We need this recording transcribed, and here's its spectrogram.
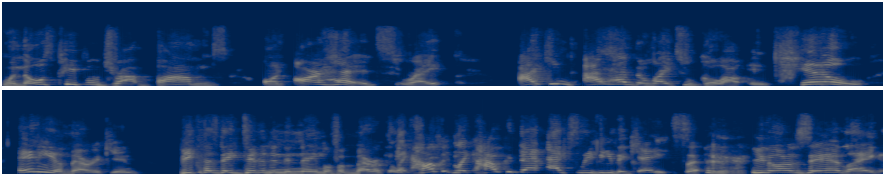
when those people drop bombs on our heads, right? I can I had the right to go out and kill any American because they did it in the name of America. Like how could like how could that actually be the case? you know what I'm saying? Like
